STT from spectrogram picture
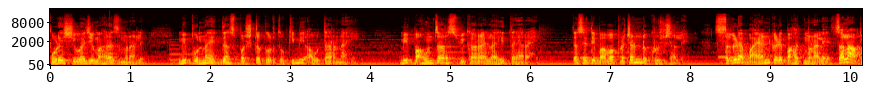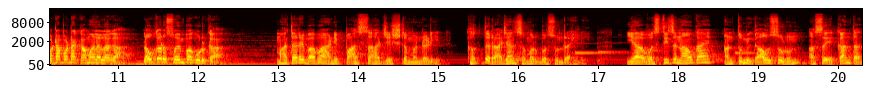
पुढे शिवाजी महाराज म्हणाले मी पुन्हा एकदा स्पष्ट करतो की मी अवतार नाही. मी पाहुणचार स्वीकारायलाही तयार आहे. तसे ते बाबा प्रचंड खुश झाले. सगळ्या बायांकडे पाहत म्हणाले चला पटापटा कामाला लागा. लवकर स्वयंपाक उरका. म्हातारे बाबा आणि पाच सहा ज्येष्ठ मंडळी फक्त राजांसमोर बसून राहिली. या वस्तीचं नाव काय? आणि तुम्ही गाव सोडून असं एकांतात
